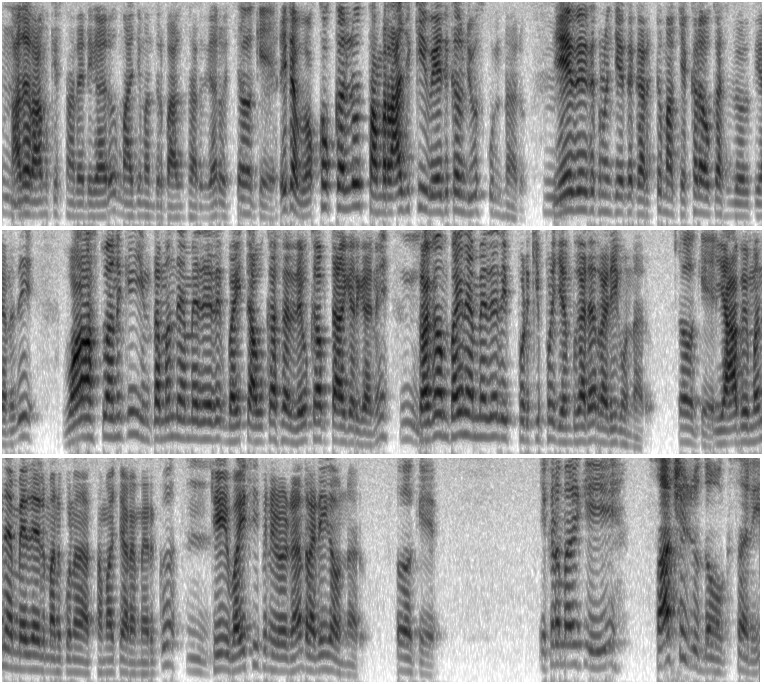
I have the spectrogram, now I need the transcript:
ఉమ్. ఆదా రామకృష్ణారెడ్డి గారు మాజీ మంత్రి పాదసారథి గారు వచ్చారు. ఓకే ఇట్లా ఒక్కొక్కళ్ళు తమ రాజకీయ వేదికను చూసుకుంటున్నారు. ఉమ్. ఏ వేదిక నుంచి అయితే కరెక్ట్ మాకు ఎక్కడ అవకాశం దొరుకుతాయి అనేది వాస్తవానికి ఇంతమంది ఎమ్మెల్యేలకు బయట అవకాశాలు లేవు కాబట్టి ఆగారు కానీ. సగం పైన ఎమ్మెల్యేలు ఇప్పటికిప్పుడు జంపగానే రెడీగా ఉన్నారు. ఓకే యాభై మంది ఎమ్మెల్యేలు మనకున్న సమాచారం మేరకు వైసీపీ నిలవడానికి రెడీగా ఉన్నారు. ఓకే ఇక్కడ మనకి సాక్షి చూద్దాం ఒకసారి.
